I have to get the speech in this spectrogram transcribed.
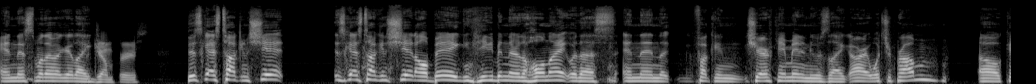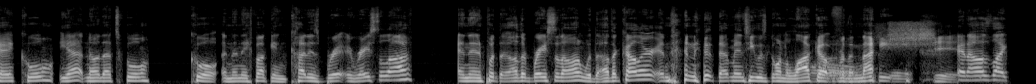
and this motherfucker like jumpers. this guy's talking shit. This guy's talking shit all big. He'd been there the whole night with us, and then the fucking sheriff came in and he was like, "All right, what's your problem? Oh, okay, cool. Yeah, no, that's cool, cool." And then they fucking cut his bra- bracelet off, and then put the other bracelet on with the other color, and then that means he was going to lock up for the oh, night. Shit. And I was like,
